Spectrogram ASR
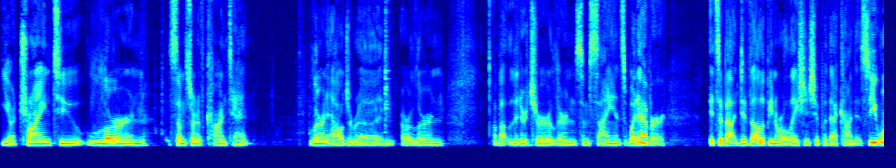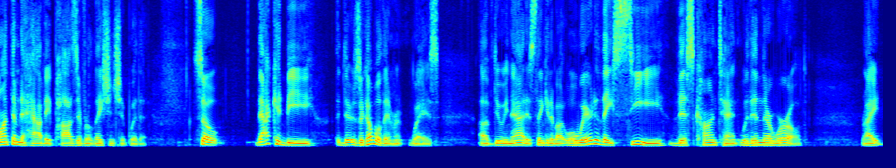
you know trying to learn some sort of content, learn algebra, and or learn about literature, learn some science, whatever. It's about developing a relationship with that content. So you want them to have a positive relationship with it. So that could be there's a couple of different ways of doing that is thinking about well where do they see this content within their world right?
